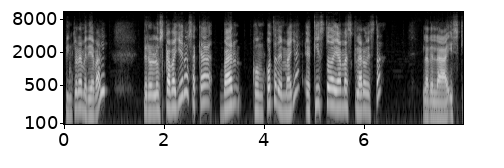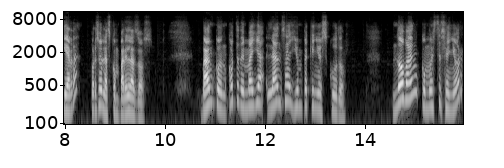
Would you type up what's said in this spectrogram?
pintura medieval, pero los caballeros acá van con cota de malla. Aquí es todavía más claro esta, la de la izquierda. Por eso las comparé las dos. Van con cota de malla, lanza y un pequeño escudo. No van como este señor,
